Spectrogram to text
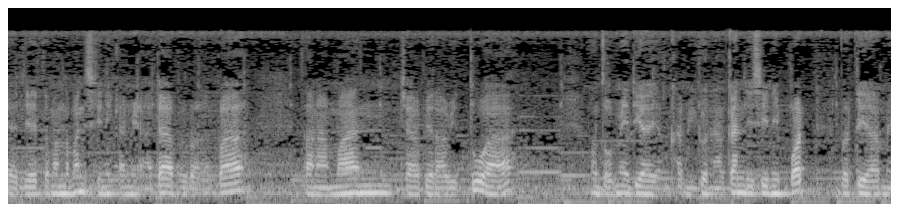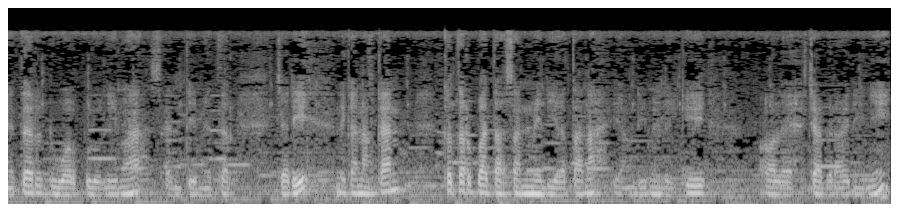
Ya jadi teman-teman di sini kami ada beberapa tanaman cabai rawit tua untuk media yang kami gunakan di sini pot berdiameter 25 cm jadi dikarenakan keterbatasan media tanah yang dimiliki oleh cabai rawit ini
